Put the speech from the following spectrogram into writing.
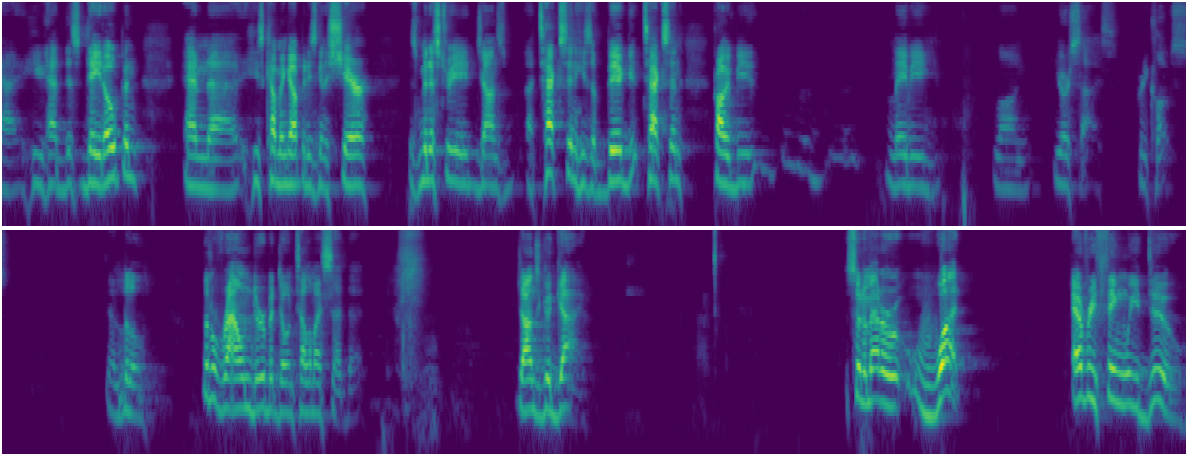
uh, he had this date open, and uh, he's coming up and he's going to share his ministry. John's a Texan. He's a big Texan, probably be maybe long your size, pretty close. A little, little rounder, but don't tell him I said that. John's a good guy. So no matter what, everything we do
